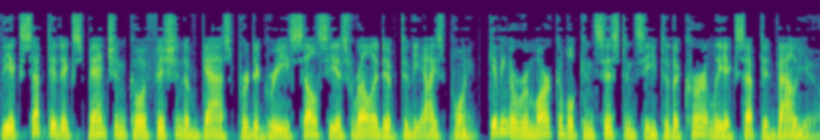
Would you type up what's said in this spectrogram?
the accepted expansion coefficient of gas per degree Celsius relative to the ice point, giving a remarkable consistency to the currently accepted value.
